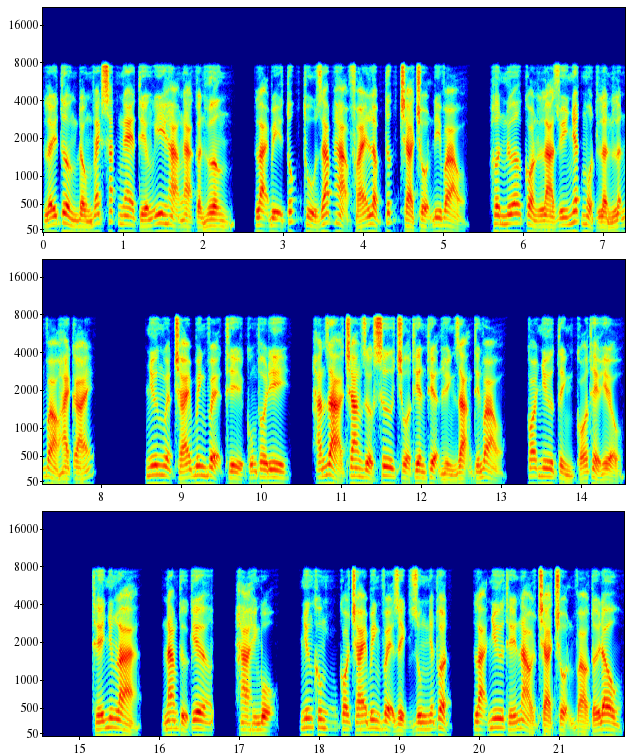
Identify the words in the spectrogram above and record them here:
Lấy tường đồng vách sắt nghe tiếng y hạ ngả cần hương, lại bị túc thủ giáp hạ phái lập tức trà trộn đi vào, hơn nữa còn là duy nhất một lần lẫn vào hai cái. Như nguyệt trái binh vệ thì cũng thôi đi, hắn giả trang dược sư chùa thiên thiện hình dạng tiến vào, coi như tình có thể hiểu. Thế nhưng là, nam tử kia, hà hình bộ, nhưng không có trái binh vệ dịch dung nhẫn thuật, lại như thế nào trà trộn vào tới đâu.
